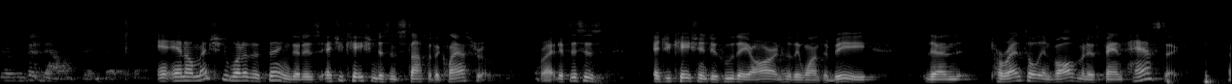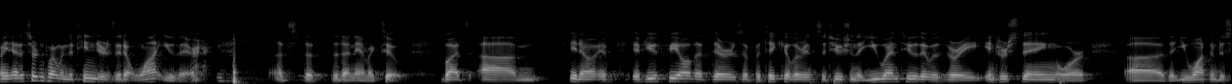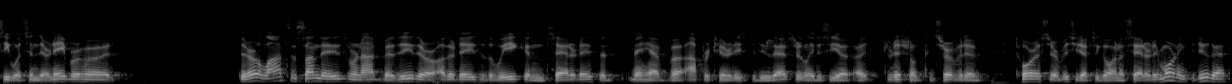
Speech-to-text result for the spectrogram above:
there's a good balance being hit, I think. And, and I'll mention one other thing that is education doesn't stop at the classroom, right? If this is education into who they are and who they want to be, then parental involvement is fantastic. I mean, at a certain point when they're teenagers, they don't want you there. that's that's the dynamic too. But um, you know, if if you feel that there's a particular institution that you went to that was very interesting, or uh, that you want them to see what's in their neighborhood, there are lots of Sundays we're not busy. There are other days of the week and Saturdays that may have uh, opportunities to do that. Certainly, to see a, a traditional conservative Torah service, you'd have to go on a Saturday morning to do that.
